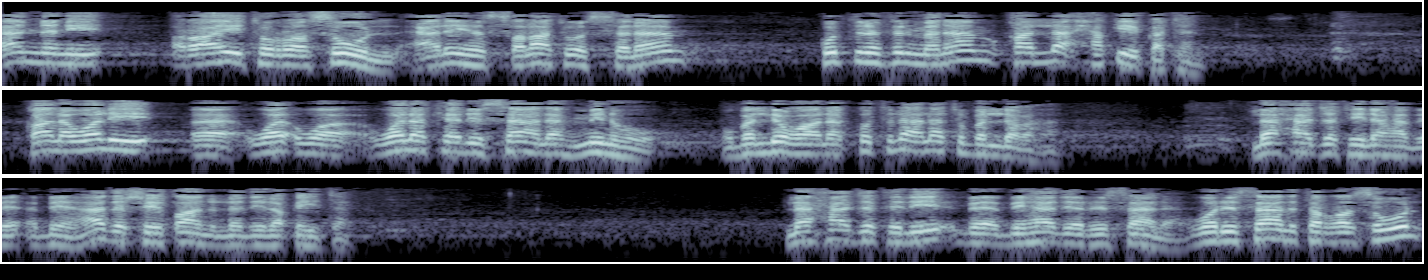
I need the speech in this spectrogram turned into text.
أنني رأيت الرسول عليه الصلاة والسلام قلت له في المنام قال لا حقيقة. قال ولي ولك رسالة منه أبلغها لك. قلت لا لا تبلغها. لا حاجة لها بها. هذا الشيطان الذي لقيته. لا حاجة لي بهذه الرسالة. ورسالة الرسول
